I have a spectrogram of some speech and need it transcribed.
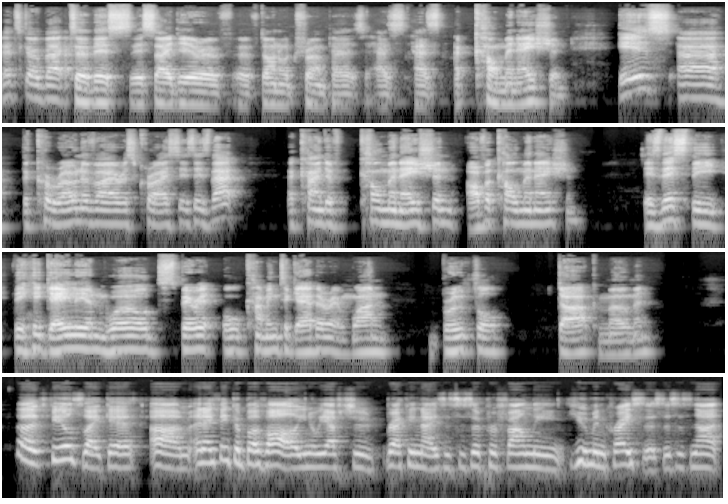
Let's go back to this this idea of, of Donald Trump as as as a culmination. Is uh, the coronavirus crisis is that a kind of culmination of a culmination? Is this the the Hegelian world spirit all coming together in one brutal, dark moment? Uh, it feels like it. Um, and I think above all, you know, we have to recognize this is a profoundly human crisis. This is not,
